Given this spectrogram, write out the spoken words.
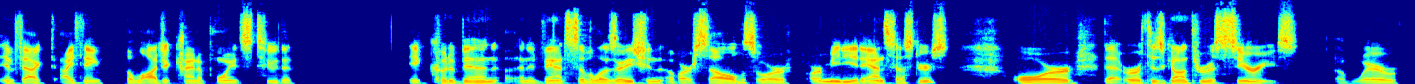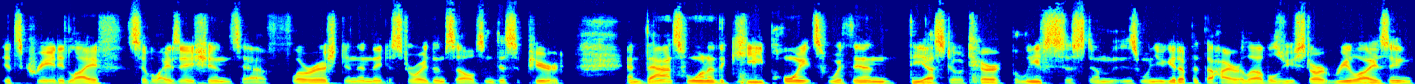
in fact, I think the logic kind of points to that it could have been an advanced civilization of ourselves or our immediate ancestors, or that Earth has gone through a series of where it's created life, civilizations have flourished, and then they destroyed themselves and disappeared. And that's one of the key points within the esoteric belief system is when you get up at the higher levels, you start realizing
